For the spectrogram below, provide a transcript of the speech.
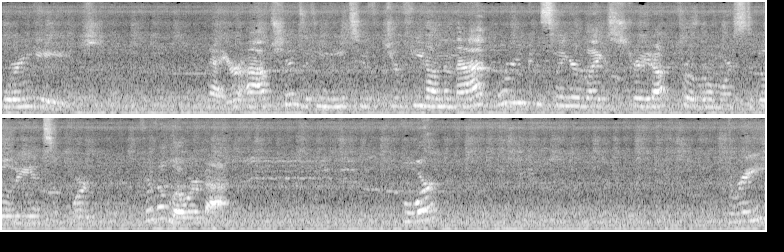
core engaged. Now your options, if you need to, put your feet on the mat, or you can swing your legs straight up for a little more stability and support for the lower back. Four, three,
